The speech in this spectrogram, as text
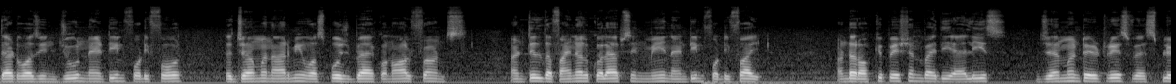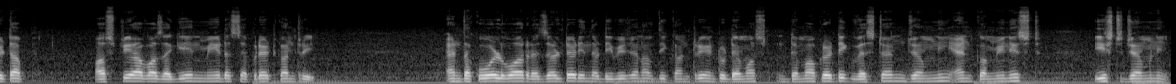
that was in June 1944, the German army was pushed back on all fronts until the final collapse in May 1945. Under occupation by the Allies, German territories were split up. Austria was again made a separate country. And the Cold War resulted in the division of the country into demos- democratic Western Germany and communist East Germany,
